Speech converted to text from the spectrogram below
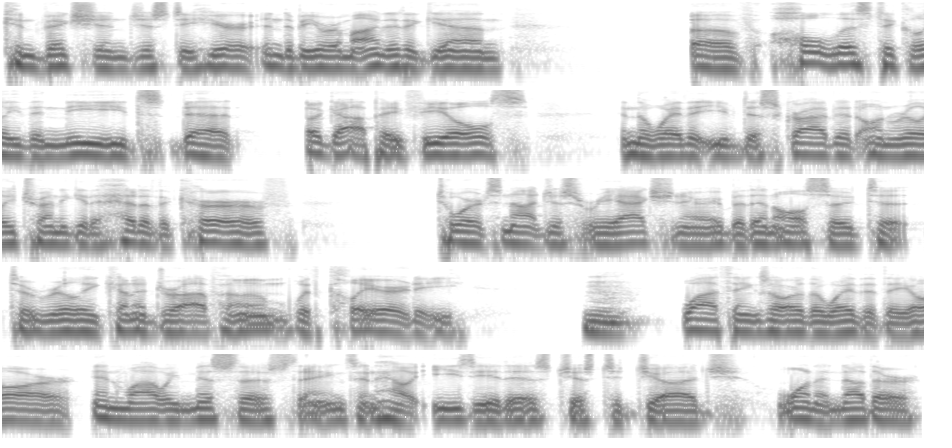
conviction just to hear and to be reminded again of holistically the needs that agape feels in the way that you've described it on really trying to get ahead of the curve to where it's not just reactionary, but then also to to really kind of drive home with clarity mm. why things are the way that they are and why we miss those things and how easy it is just to judge one another.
